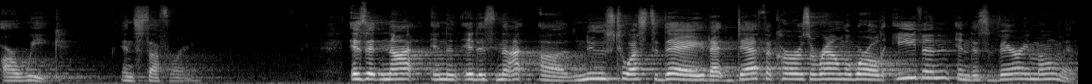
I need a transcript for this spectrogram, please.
are weak and suffering. Is it not, in, it is not uh, news to us today that death occurs around the world, even in this very moment.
